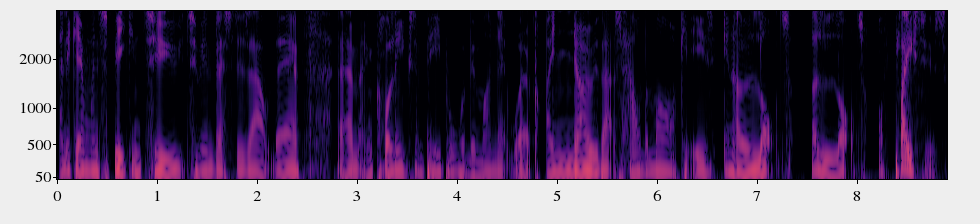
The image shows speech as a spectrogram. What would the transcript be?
and again, when speaking to to investors out there um, and colleagues and people within my network, I know that's how the market is in a lot, a lot of places.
